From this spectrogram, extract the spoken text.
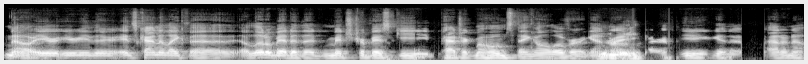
No, you're you're either it's kind of like the a little bit of the Mitch Trubisky, Patrick Mahomes thing all over again, mm-hmm. right? You, you know, I don't know.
